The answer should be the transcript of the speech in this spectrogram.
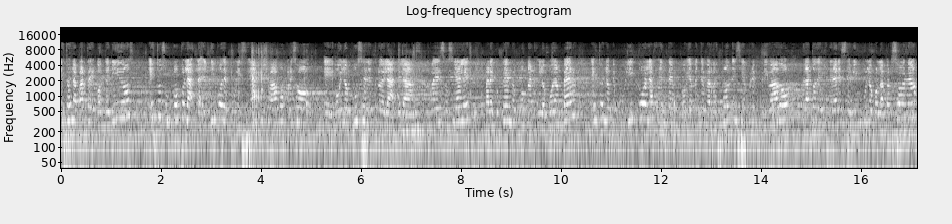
Esto es la parte de contenidos, esto es un poco el tipo de publicidad que yo hago, por eso eh, hoy lo puse dentro de, las redes sociales para que ustedes lo, pongan, lo puedan ver. Esto es lo que publico, la gente obviamente me responde y siempre en privado trato de generar ese vínculo con la persona.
